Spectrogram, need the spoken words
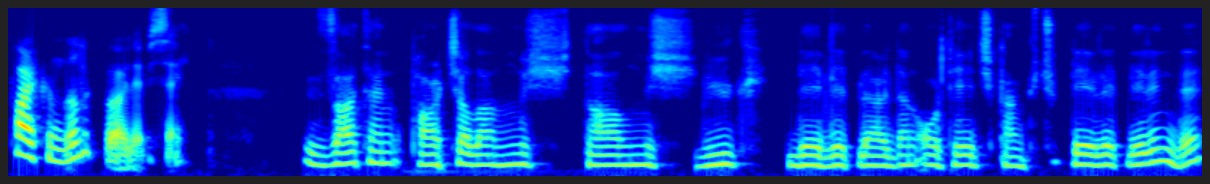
Farkındalık böyle bir şey. Zaten parçalanmış, dağılmış büyük devletlerden ortaya çıkan küçük devletlerin de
